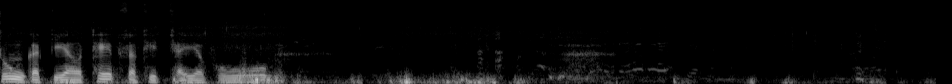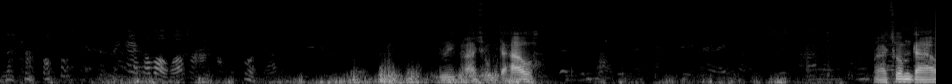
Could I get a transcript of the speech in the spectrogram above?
ทุ่งกระเจียวเทพสถิตชัยภูมิ เขา บอกว่าผาเขาหมดแล้วนี่ผาชมดาวผาชมดาว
